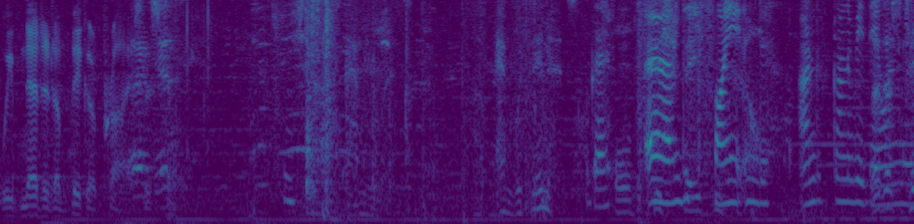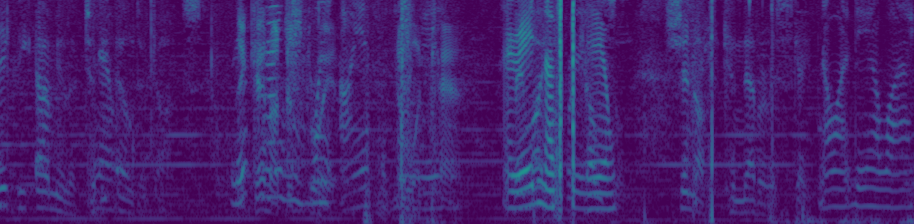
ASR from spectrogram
We've netted a bigger prize this day. Shinnok's amulet. And within it, Okay. old Uh, I'm just Face fighting. I'm just gonna be doing Let us take the amulet to No. the Elder Gods. They Luke cannot destroy it. eyes for No some one reason. can. And They Raiden might has offer blue. counsel. Shinnok can never escape. No idea why.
